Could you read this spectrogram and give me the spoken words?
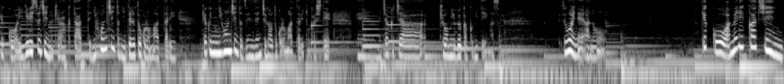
結構イギリス人のキャラクターって日本人と似てるところもあったり逆に日本人と全然違うところもあったりとかして、えー、めちゃくちゃ興味深く見ています。すごいねあの結構アメリカ人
